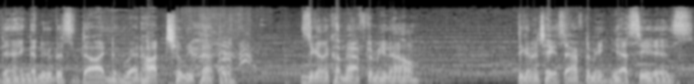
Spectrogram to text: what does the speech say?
Dang, Anubis died to red hot chili pepper. Is he gonna come after me now? Is he gonna chase after me? Yes, he is.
